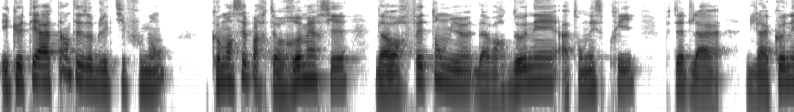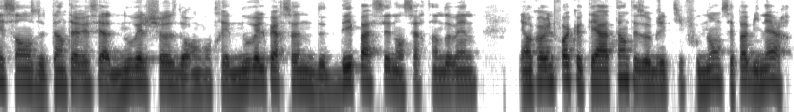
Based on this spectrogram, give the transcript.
Et que tu aies atteint tes objectifs ou non, commencer par te remercier d'avoir fait ton mieux, d'avoir donné à ton esprit peut-être de la connaissance, de t'intéresser à de nouvelles choses, de rencontrer de nouvelles personnes, de dépasser dans certains domaines et encore une fois, que tu aies atteint tes objectifs ou non, c'est pas binaire.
